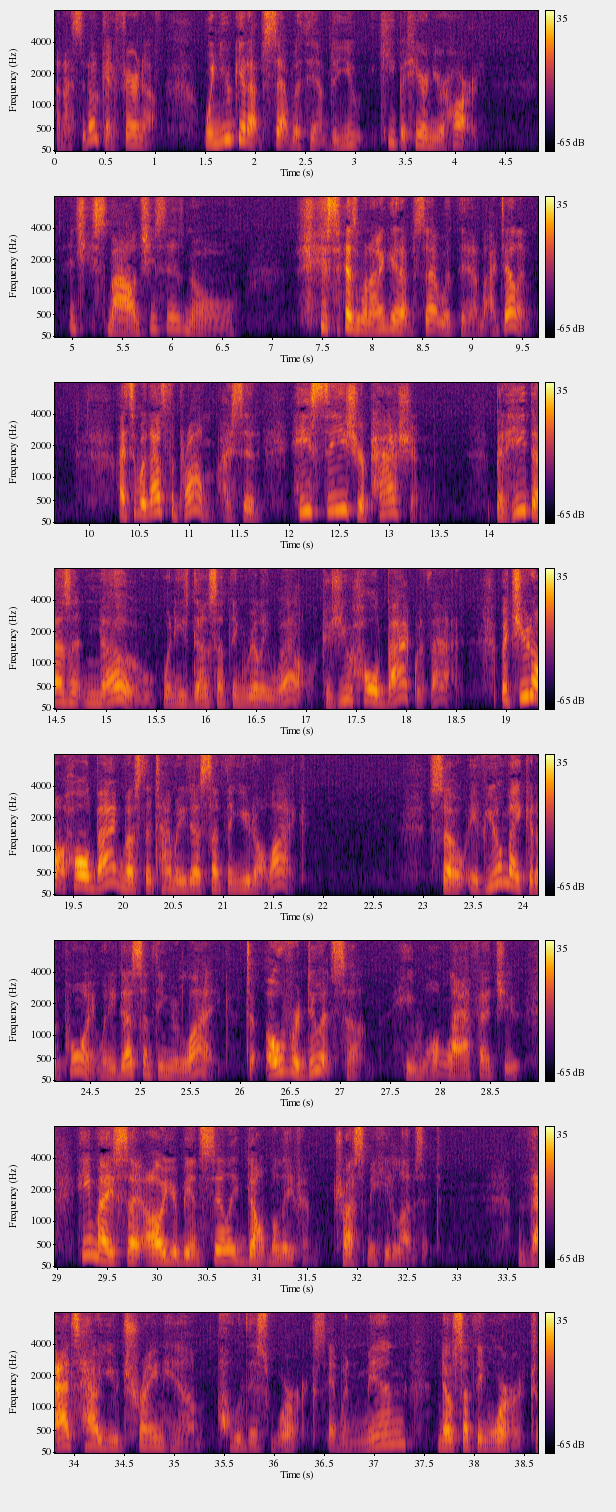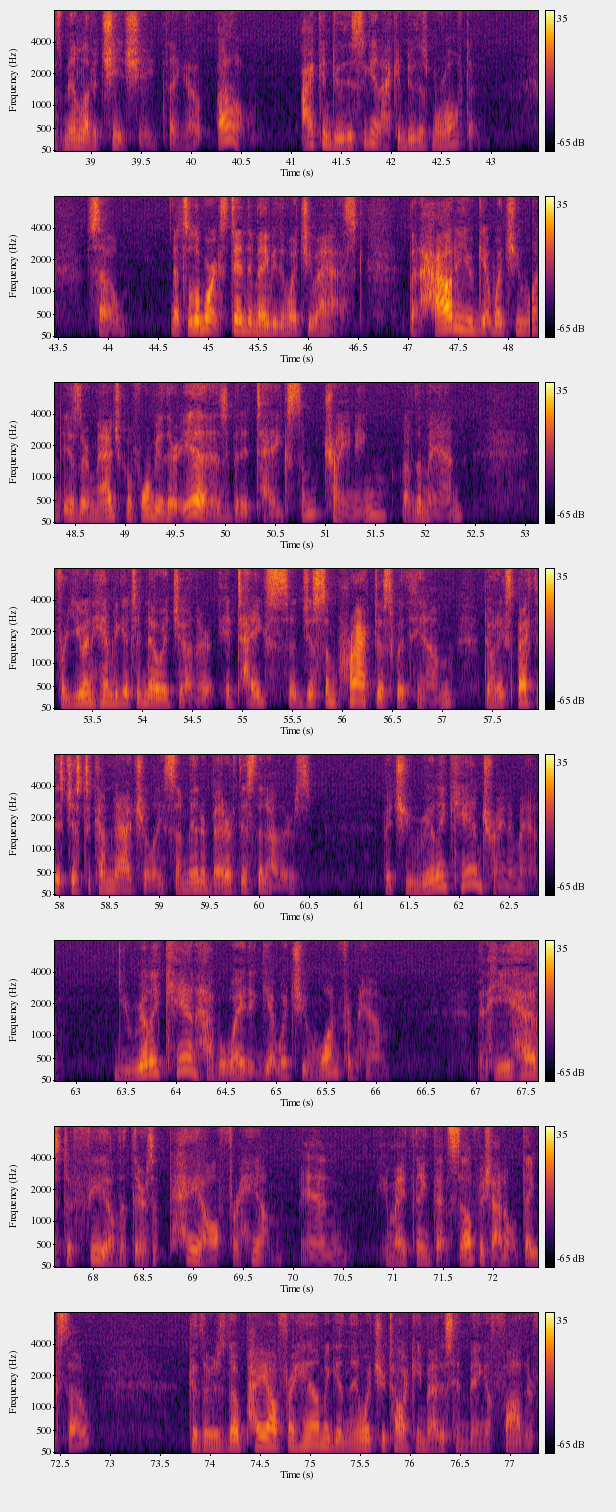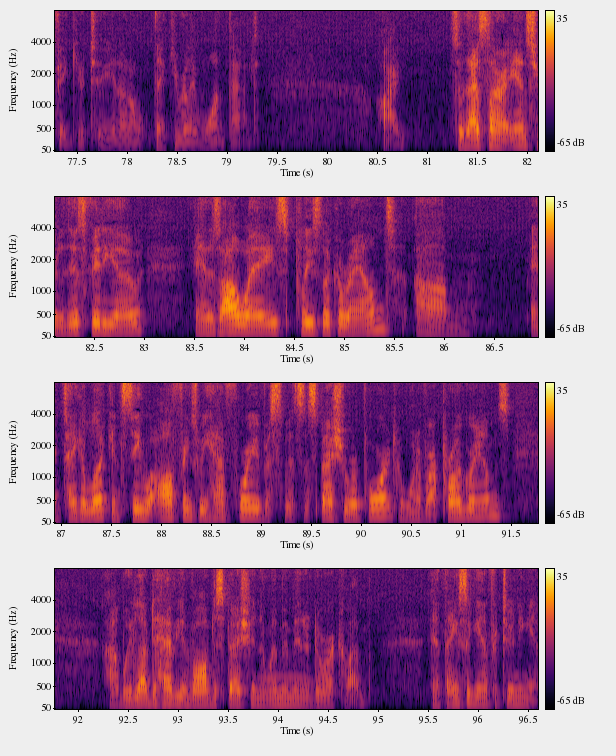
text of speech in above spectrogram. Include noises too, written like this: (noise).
And I said, okay, fair enough. When you get upset with him, do you keep it here in your heart? And she smiled and she says, no. (laughs) She says, when I get upset with him, I tell him. I said, well, that's the problem. I said, he sees your passion, but he doesn't know when he's done something really well because you hold back with that. But you don't hold back most of the time when he does something you don't like. So if you'll make it a point when he does something you like to overdo it some, he won't laugh at you. He may say, Oh, you're being silly. Don't believe him. Trust me, he loves it. That's how you train him. Oh, this works. And when men know something works, because men love a cheat sheet, they go, Oh, I can do this again. I can do this more often. So that's a little more extended maybe than what you ask. But how do you get what you want? Is there a magical formula? There is, but it takes some training of the man for you and him to get to know each other. It takes uh, just some practice with him. Don't expect this just to come naturally. Some men are better at this than others. But you really can train a man. You really can have a way to get what you want from him. But he has to feel that there's a payoff for him. And you may think that's selfish. I don't think so. Because there's no payoff for him. Again, then what you're talking about is him being a father figure to you. And I don't think you really want that. All right. So that's our answer to this video. And as always, please look around um, and take a look and see what offerings we have for you. If it's, a special report or one of our programs, uh, we'd love to have you involved, especially in the Women Men Adore Club. And thanks again for tuning in.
